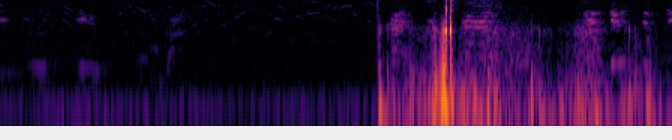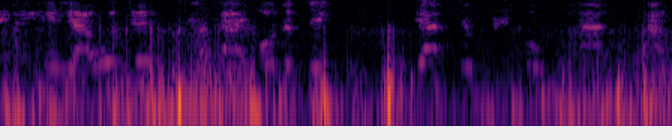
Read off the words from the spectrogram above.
In Kumba, has decided, and then the meeting in Yaoundé decide other things. That's the people who have, have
